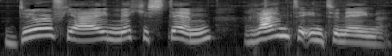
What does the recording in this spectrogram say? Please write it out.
Durf jij met je stem ruimte in te nemen?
